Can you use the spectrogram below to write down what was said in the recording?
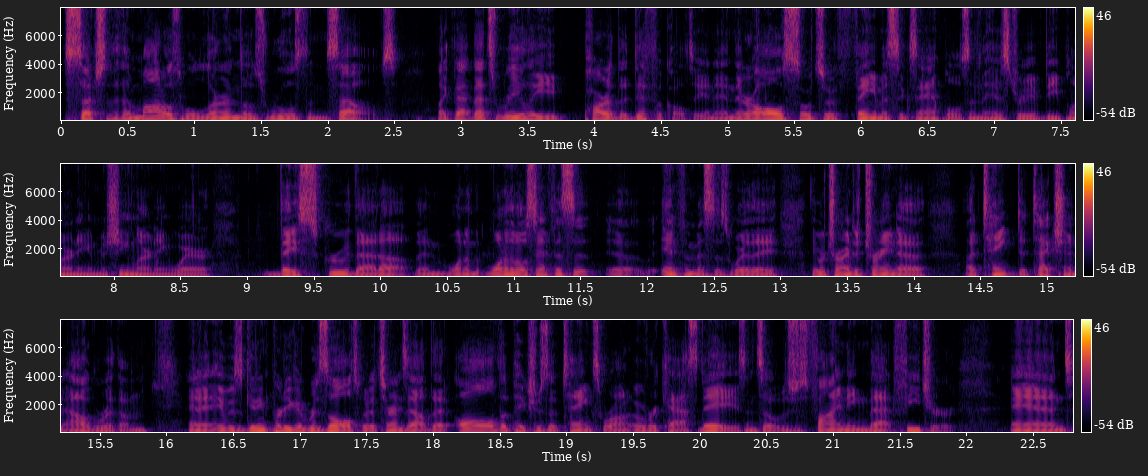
such that the models will learn those rules themselves. Like that, that's really part of the difficulty. And, and there are all sorts of famous examples in the history of deep learning and machine learning where they screwed that up. And one of the, one of the most infamous, uh, infamous is where they, they were trying to train a, a tank detection algorithm and it, it was getting pretty good results, but it turns out that all the pictures of tanks were on overcast days. And so it was just finding that feature. And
